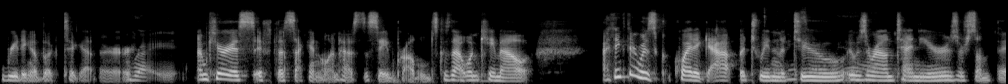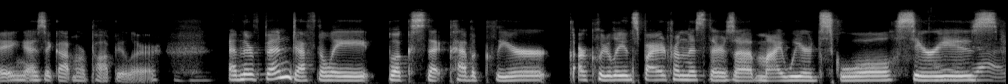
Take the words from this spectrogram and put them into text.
reading a book together. Right. I'm curious if the second one has the same problems because that one Mhm. came out. I think there was quite a gap between I the think so, two. It was around 10 years or something as it got more popular. Mhm. And there have been definitely books that have a clear are clearly inspired from this. There's a My Weird School series Oh, Yeah.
